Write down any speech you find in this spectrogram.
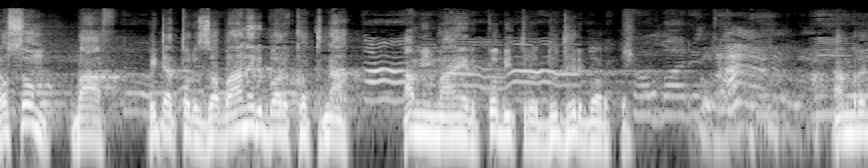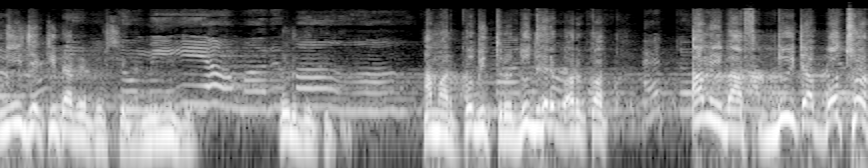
কসম, বাপ, এটা তোর জবানের বরকত না, আমি মায়ের পবিত্র দুধের বরকত। আমরা নিজে কিতাবে পড়ছিলাম নিজে, উর্দু কিতাব। আমার পবিত্র দুধের বরকত আমি বাপ দুইটা বছর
